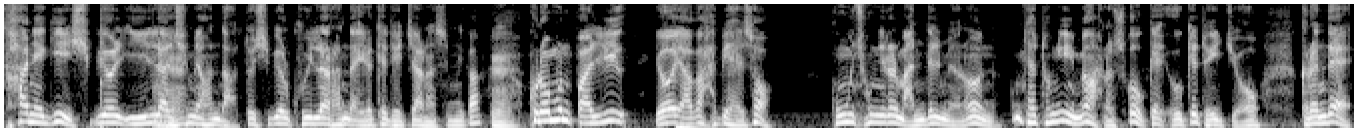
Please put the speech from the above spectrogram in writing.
탄핵이 12월 2일 날 네. 참여한다. 또 12월 9일 날 한다. 이렇게 됐지 않았습니까? 네. 그러면 빨리 여야가 합의해서 국무총리를 만들면은 그럼 대통령이 임명 안 할 수가 없게, 없게 돼 있죠. 그런데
